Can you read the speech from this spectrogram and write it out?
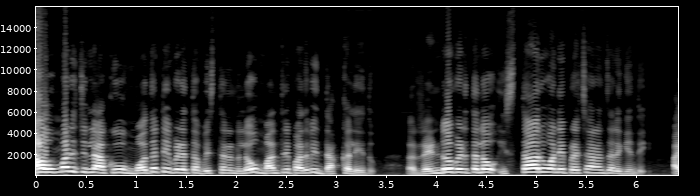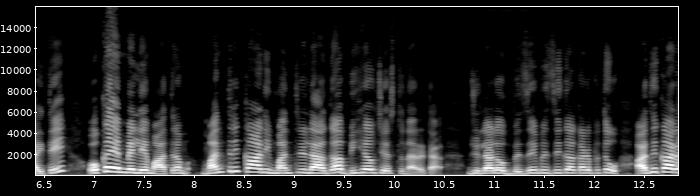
ఆ ఉమ్మడి జిల్లాకు మొదటి విడత విస్తరణలో మంత్రి పదవి దక్కలేదు. రెండో విడతలో ఇస్తారు అనే ప్రచారం జరిగింది. అయితే ఒక ఎమ్మెల్యే మాత్రం మంత్రి కాని మంత్రిలాగా బిహేవ్ చేస్తున్నారట. జిల్లాలో బిజీ బిజీగా గడుపుతూ అధికార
